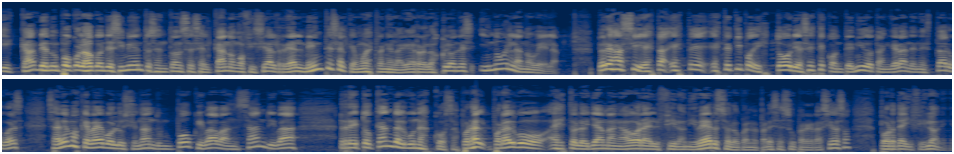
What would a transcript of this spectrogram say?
y cambian un poco los acontecimientos, entonces el canon oficial realmente es el que muestran en la Guerra de los Clones y no en la novela. Pero es así, esta, este, este tipo de historias, este contenido tan grande en Star Wars, sabemos que va evolucionando un poco y va avanzando y va retocando algunas cosas. Por, por algo a esto lo llaman ahora el filoniverso, lo cual me parece súper gracioso, por Dave Filoni.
